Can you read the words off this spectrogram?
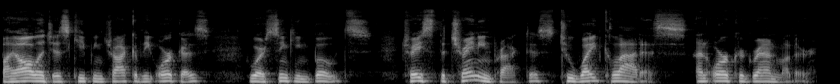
Biologists keeping track of the orcas who are sinking boats trace the training practice to White Gladis, an orca grandmother.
